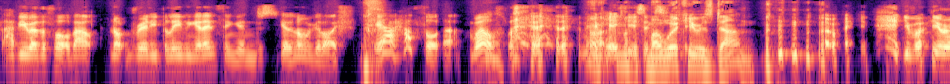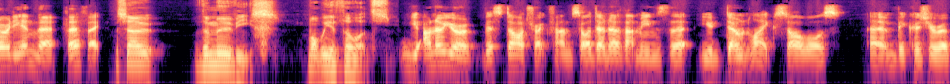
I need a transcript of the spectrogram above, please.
have you ever thought about not really believing in anything and just getting on with your life? Yeah, I have thought that. Well, All right, my, my work here is done. you're, you're already in there. Perfect. so, the movies. What were your thoughts? I know you're a Star Trek fan, so I don't know if that means that you don't like Star Wars um, because you're a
